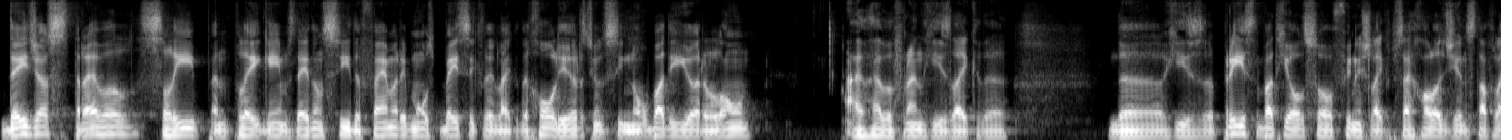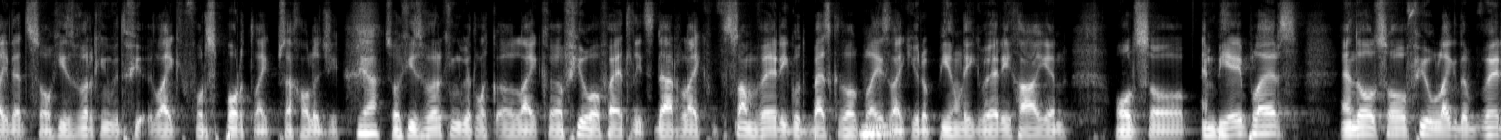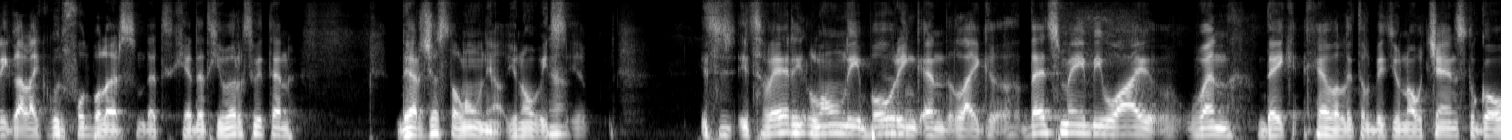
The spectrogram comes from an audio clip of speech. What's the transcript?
They just travel sleep and play games. They don't see the family. Most basically like the whole years you see nobody. You're alone. I have a friend. He's like the the he's a priest but he also finished like psychology and stuff like that. So he's working with few, like for sport like psychology. Yeah. so he's working with like uh, like a few of athletes that are like some very good basketball players like european league very high and also nba players and also a few like the very guy like good footballers that he that he works with and they are just alone yeah. You know it's it's it's very lonely boring and like uh, that's maybe why when they have a little bit you know chance to go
